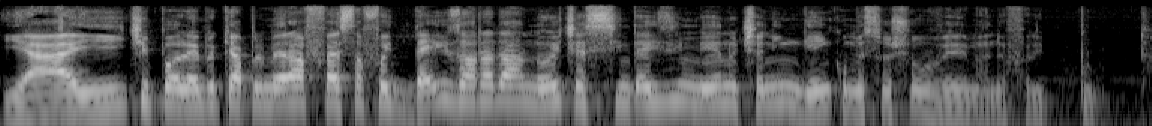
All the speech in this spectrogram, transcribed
E aí, tipo, eu lembro que a primeira festa foi 10 horas da noite, assim, 10 e meia, não tinha ninguém, começou a chover, mano. Eu falei, puta.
